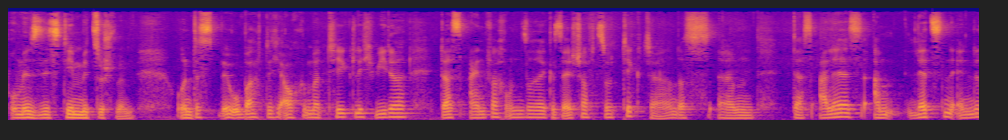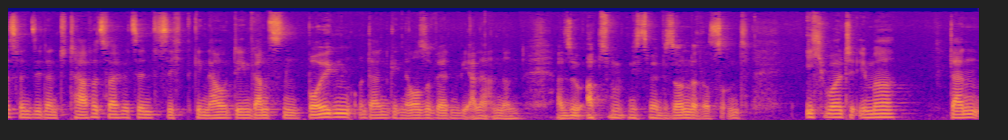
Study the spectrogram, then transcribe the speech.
um im System mitzuschwimmen. Und das beobachte ich auch immer täglich wieder, dass einfach unsere Gesellschaft so tickt, ja, dass, ähm, dass alles am letzten Endes, wenn sie dann total verzweifelt sind, sich genau dem Ganzen beugen und dann genauso werden wie alle anderen. Also absolut nichts mehr Besonderes. Und ich wollte immer dann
